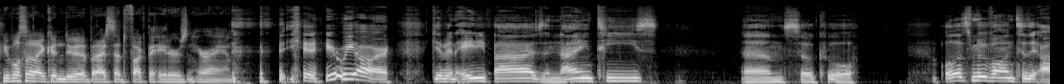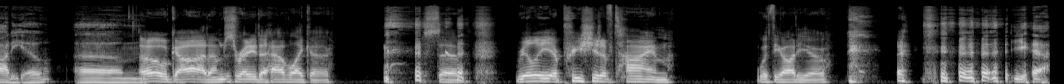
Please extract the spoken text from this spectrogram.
people said I couldn't do it, but I said fuck the haters, and here I am. yeah, here we are, giving 85s and 90s. Um, so cool. Well, let's move on to the audio. Um, oh God, I'm just ready to have like a just a really appreciative time with the audio. yeah.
